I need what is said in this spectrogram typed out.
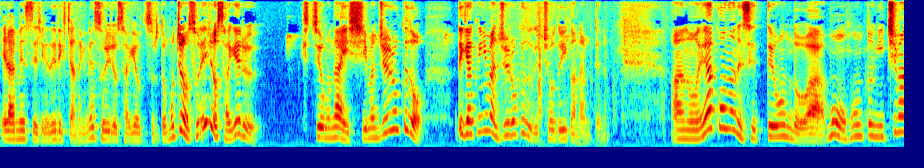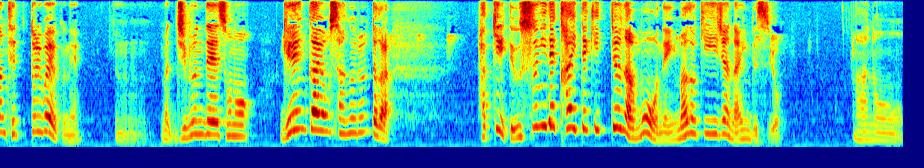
エラーメッセージが出てきちゃうんだけどねそれ以上下げようとすると。もちろんそれ以上下げる必要もないし、まあ、16度で逆にまあ16度でちょうどいいかなみたいな。あのエアコンのね設定温度はもう本当に一番手っ取り早くね、うんまあ、自分でその限界を探る？だからはっきり言って薄着で快適っていうのはもうね今時じゃないんですよ。あの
